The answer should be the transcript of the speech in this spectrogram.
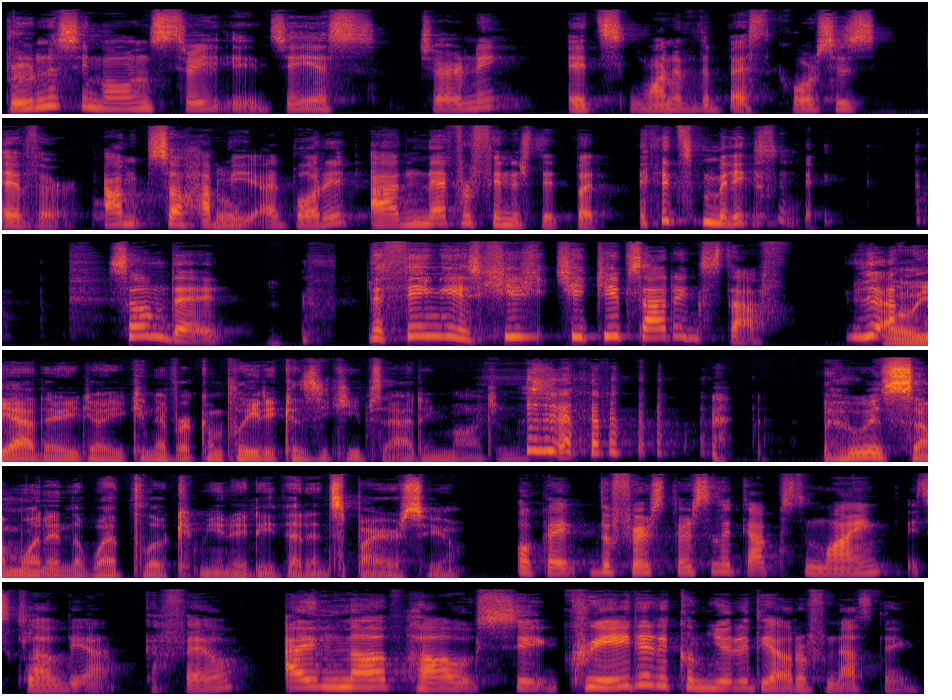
Bruno Simon's Three.js journey, it's one of the best courses ever. I'm so happy I bought it. I never finished it, but it's amazing. Someday. The thing is, he, he keeps adding stuff. Yeah. Well, yeah, there you go. You can never complete it because he keeps adding modules. Who is someone in the Webflow community that inspires you? Okay, the first person that comes to mind is Claudia Cafeo. I love how she created a community out of nothing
